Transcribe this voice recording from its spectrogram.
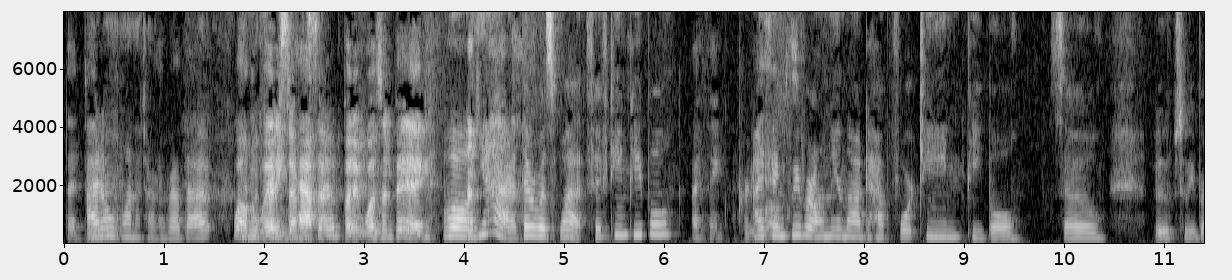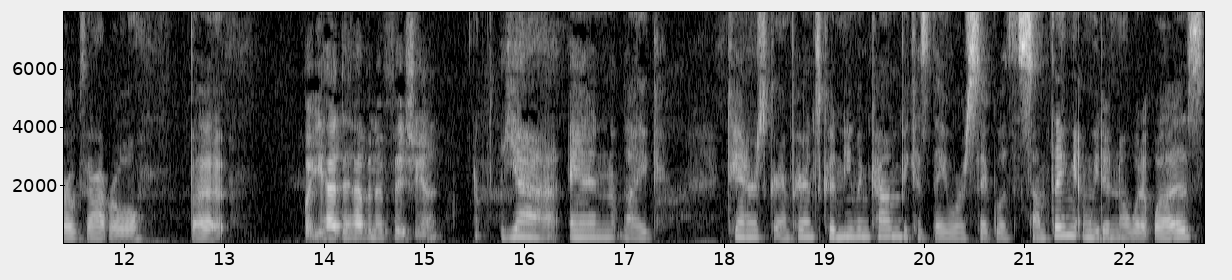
That I didn't- don't want to talk about that. Well, the, the wedding happened, but it wasn't big. Well, yeah, there was what, 15 people? I think pretty I think we were only allowed to have 14 people. So, oops, we broke that rule. But But you had to have an officiant. yeah, and like Tanner's grandparents couldn't even come because they were sick with something and we didn't know what it was.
